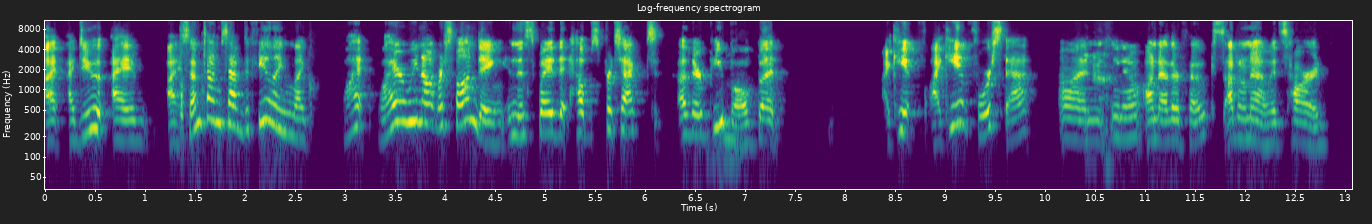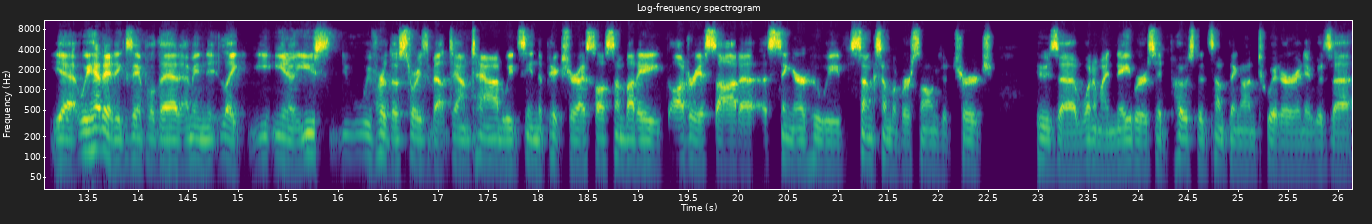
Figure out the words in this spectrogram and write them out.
I, I do I I sometimes have the feeling like why why are we not responding in this way that helps protect other mm-hmm. people? But I can't I can't force that on yeah. you know on other folks. I don't know. It's hard. Yeah, we had an example of that. I mean, like you, you, know, you we've heard those stories about downtown. We'd seen the picture. I saw somebody, Audrey Assad, a, a singer who we've sung some of her songs at church, who's uh, one of my neighbors, had posted something on Twitter, and it was uh,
